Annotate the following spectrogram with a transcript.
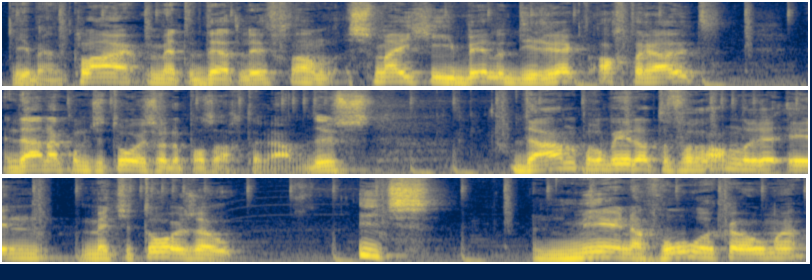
je bent klaar met de deadlift, dan smijt je je billen direct achteruit en daarna komt je torso er pas achteraan. Dus Daan, probeer dat te veranderen in met je torso iets meer naar voren komen.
